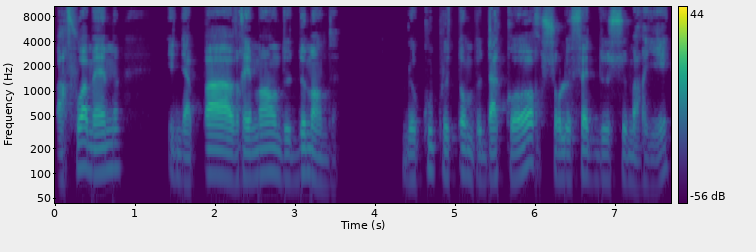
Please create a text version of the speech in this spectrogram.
Parfois même, il n'y a pas vraiment de demande le couple tombe d'accord sur le fait de se marier,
